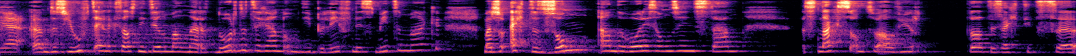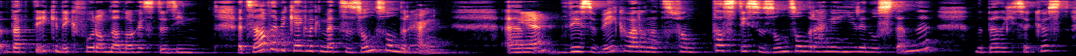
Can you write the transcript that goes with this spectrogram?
Ja. Um, dus je hoeft eigenlijk zelfs niet helemaal naar het noorden te gaan om die belevenis mee te maken. Maar zo echt de zon aan de horizon zien staan, s'nachts om 12 uur, dat is echt iets, uh, daar teken ik voor om dat nog eens te zien. Hetzelfde heb ik eigenlijk met de zonsondergang. Um, ja? Deze week waren het fantastische zonsondergangen hier in Oostende, de Belgische kust.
